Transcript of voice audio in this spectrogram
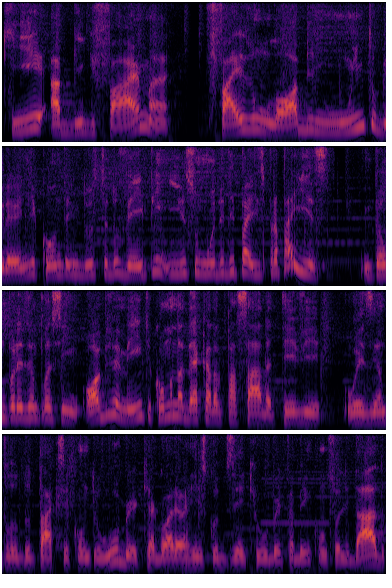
que a Big Pharma faz um lobby muito grande contra a indústria do vaping e isso muda de país para país. Então, por exemplo, assim, obviamente, como na década passada teve o exemplo do táxi contra o Uber, que agora eu arrisco dizer que o Uber está bem consolidado,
